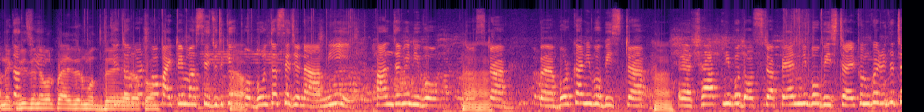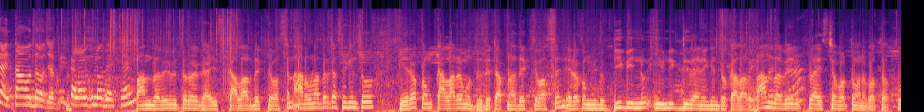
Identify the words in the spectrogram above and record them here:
অনেক রিজনেবল প্রাইজের মধ্যে এরকম। সব আইটেম আছে যদি কেউ বলতাছে বলতেছে যে না আমি পাঞ্জাবি নিব হ্যাঁ, দশটা আহ, বোরকা নিব বিশটা হ্যাঁ। শার্ট নিব দশটা প্যান্ট নিব বিশটা এরকম করে নিতে চাই তাও দেওয়া যাবে। কালারগুলো দেখেন। পাঞ্জাবির ভিতরে গাইস কালার দেখতে পাচ্ছেন। আর ওনাদের কাছে কিন্তু এরকম কালারের মধ্যে যেটা আপনারা দেখতে পাচ্ছেন এরকম কিন্তু বিভিন্ন ইউনিক ডিজাইনে কিন্তু কালার পাঞ্জাবির প্রাইসটা বর্তমানে কত আপু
